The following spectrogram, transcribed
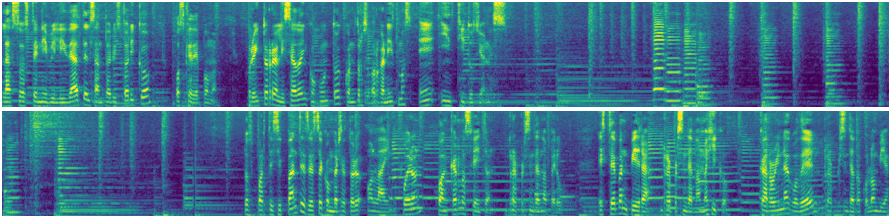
la sostenibilidad del santuario histórico Bosque de Poma, proyecto realizado en conjunto con otros organismos e instituciones. Los participantes de este conversatorio online fueron Juan Carlos Hayton, representando a Perú, Esteban Piedra, representando a México, Carolina Godel, representando a Colombia,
